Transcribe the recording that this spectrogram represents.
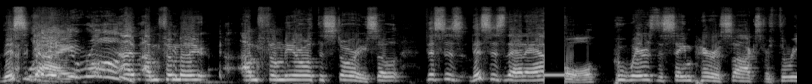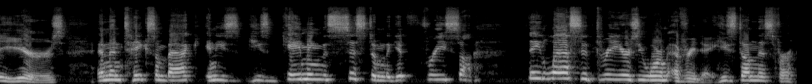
This What did guy, I do wrong? I'm, I'm familiar. I'm familiar with the story. So this is this is that asshole who wears the same pair of socks for three years and then takes them back, and he's he's gaming the system to get free socks. They lasted three years. He wore them every day. He's done this for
